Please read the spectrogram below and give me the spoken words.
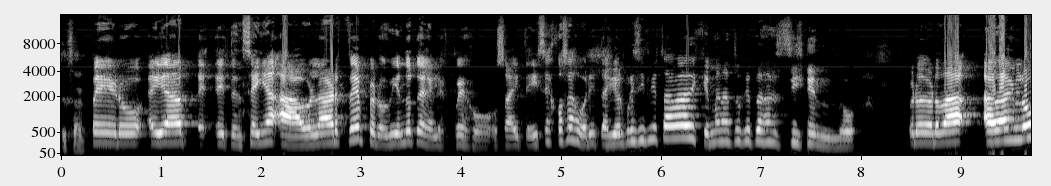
Exacto. Pero ella eh, te enseña a hablarte, pero viéndote en el espejo, o sea, y te dices cosas bonitas. Yo al principio estaba de, ¿qué mana tú qué estás haciendo? Pero de verdad, háganlo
